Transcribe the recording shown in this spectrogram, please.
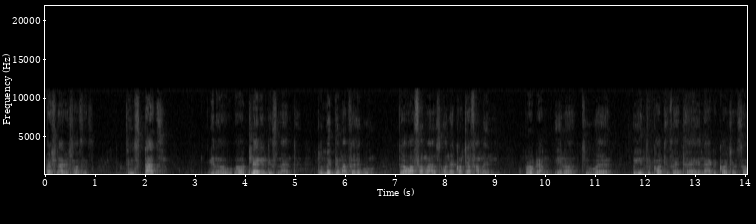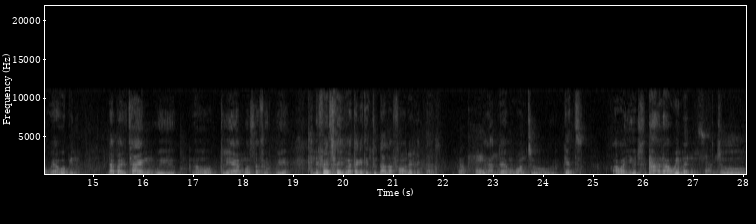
personal resources, to start, you know, uh, clearing this land to make them available to our farmers on a contract farming program, you know, to uh, begin to cultivate uh, in agriculture. So we are hoping that by the time we uh, clear most of it, we, in the first phase, we are targeting 2,400 hectares Okay. and uh, we want to get our youth and our women to,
